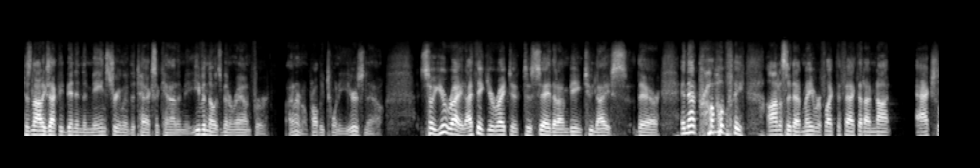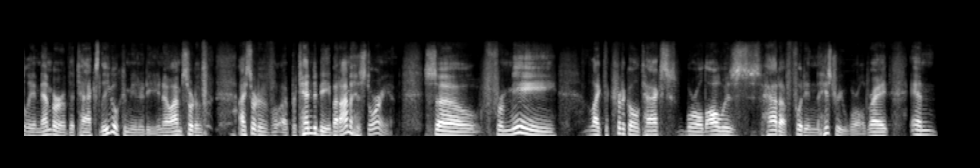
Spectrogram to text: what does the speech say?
has not exactly been in the mainstream of the tax academy, even though it's been around for I don't know, probably 20 years now. So you're right. I think you're right to, to say that I'm being too nice there. And that probably, honestly, that may reflect the fact that I'm not actually a member of the tax legal community. You know, I'm sort of, I sort of uh, pretend to be, but I'm a historian. So for me, like the critical tax world always had a foot in the history world, right? And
